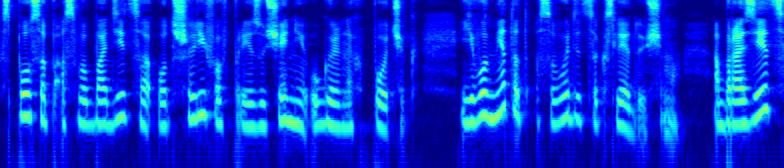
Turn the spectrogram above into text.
способ освободиться от шлифов при изучении угольных почек. Его метод сводится к следующему. Образец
